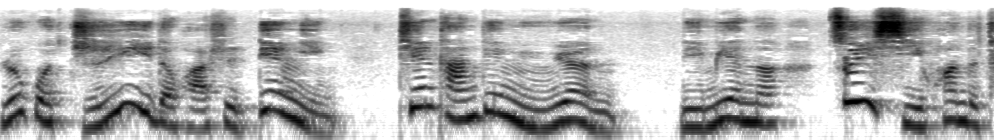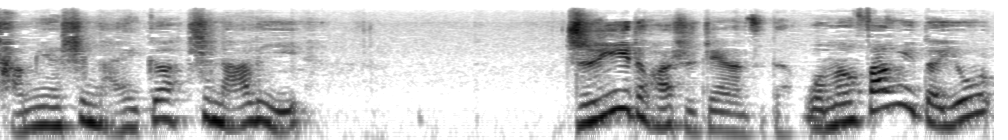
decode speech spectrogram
如果直译的话是电影天堂电影院里面呢，最喜欢的场面是哪一个是哪里？直译的话是这样子的，我们翻译的有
